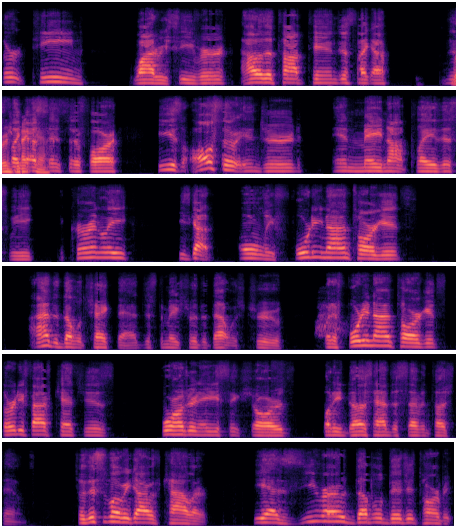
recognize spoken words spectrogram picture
13 wide receiver out of the top 10, just like I just Where's like I said so far. He is also injured and may not play this week. Currently, he's got only 49 targets. I had to double check that just to make sure that that was true. But at 49 targets, 35 catches, 486 yards, but he does have the seven touchdowns. So this is what we got with Kyler. He has zero double digit target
